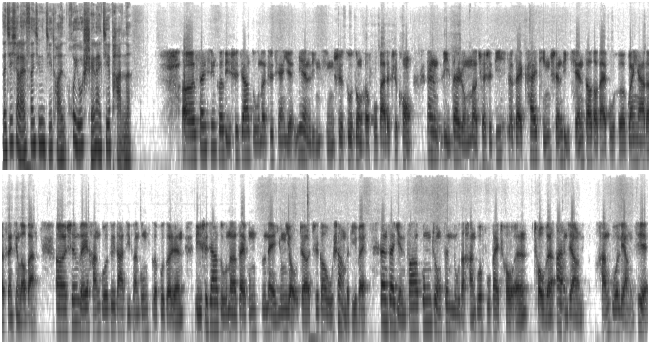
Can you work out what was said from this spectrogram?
那接下来三星集团会由谁来接盘呢？呃，三星和李氏家族呢，之前也面临刑事诉讼和腐败的指控，但李在镕呢，却是第一个在开庭审理前遭到逮捕和关押的三星老板。呃，身为韩国最大集团公司的负责人，李氏家族呢，在公司内拥有着至高无上的地位，但在引发公众愤怒的韩国腐败丑闻丑闻案这样。韩国两届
